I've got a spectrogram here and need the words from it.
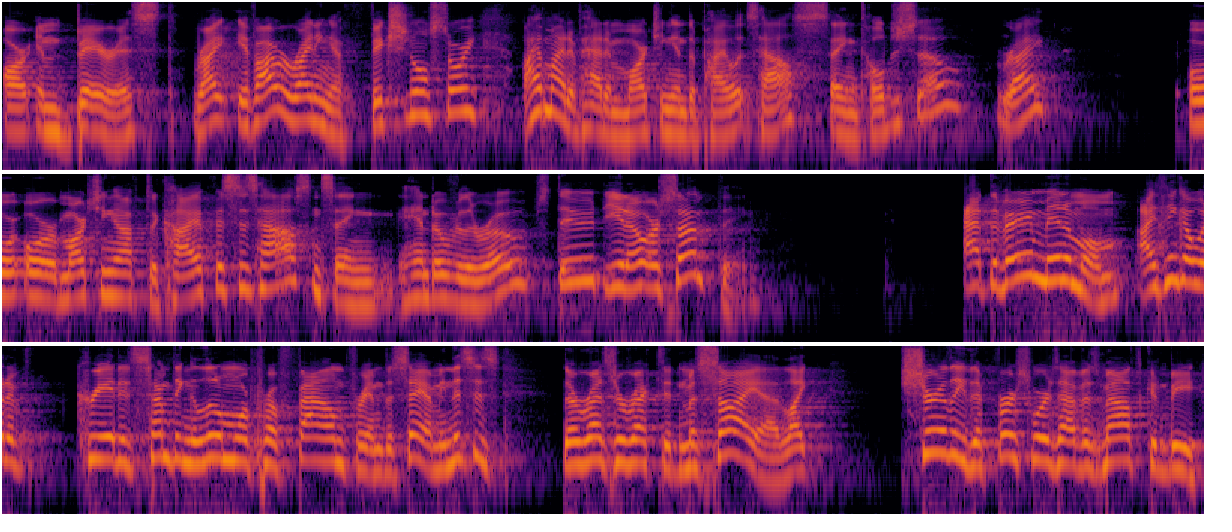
are embarrassed, right? If I were writing a fictional story, I might have had him marching into Pilate's house saying, Told you so, right? Or, or marching off to Caiaphas's house and saying, Hand over the robes, dude, you know, or something. At the very minimum, I think I would have created something a little more profound for him to say. I mean, this is the resurrected Messiah. Like, surely the first words out of his mouth can be,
